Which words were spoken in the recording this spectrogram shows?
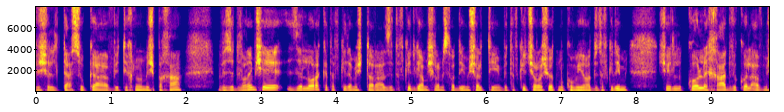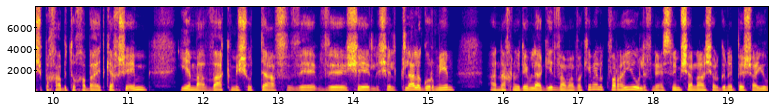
ושל תעסוקה ותכנון משפחה וזה דברים שזה לא רק התפקיד המשטרה זה תפקיד גם של המשרדים הממשלתיים ותפקיד של רשויות מקומיות ותפקידים של כל אחד וכל אב משפחה בתוך הבית כך שאם יהיה מאבק משותף ושל של כלל הגורמים אנחנו יודעים להגיד והמאבקים האלו כבר היו לפני 20 שנה שארגוני פשע היו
